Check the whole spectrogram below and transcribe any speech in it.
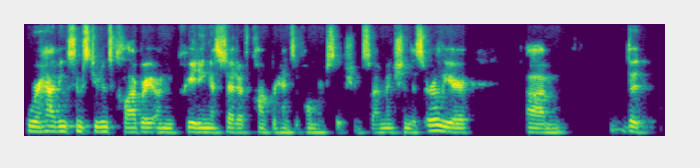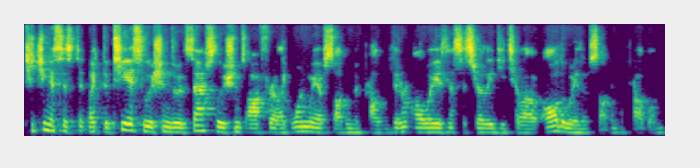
we're having some students collaborate on creating a set of comprehensive homework solutions. So I mentioned this earlier. Um, the teaching assistant, like the TA solutions or the staff solutions offer like one way of solving the problem. They don't always necessarily detail out all the ways of solving the problem,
